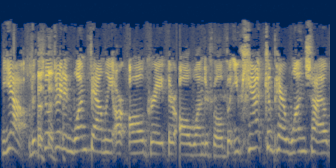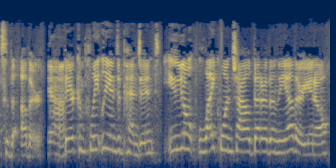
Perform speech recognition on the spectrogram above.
yeah the children in one family are all great they're all wonderful but you can't compare one child to the other Yeah. they're completely independent you don't like one child better than the other you know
